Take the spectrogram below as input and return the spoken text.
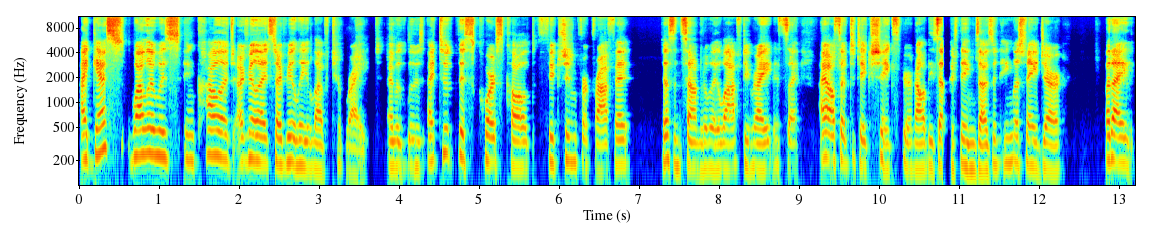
I guess while I was in college, I realized I really loved to write. I would lose. I took this course called Fiction for Profit. Doesn't sound really lofty, right? It's like I also have to take Shakespeare and all these other things. I was an English major but I,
